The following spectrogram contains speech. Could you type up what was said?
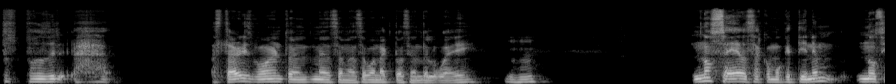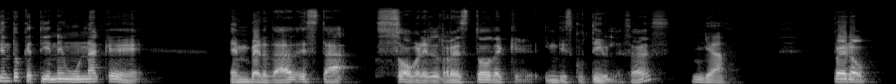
Pues podría. Star is Born también me, se me hace buena actuación del güey. No sé, o sea, como que tienen. No siento que tienen una que en verdad está sobre el resto de que indiscutible, ¿sabes? Ya. Pero,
